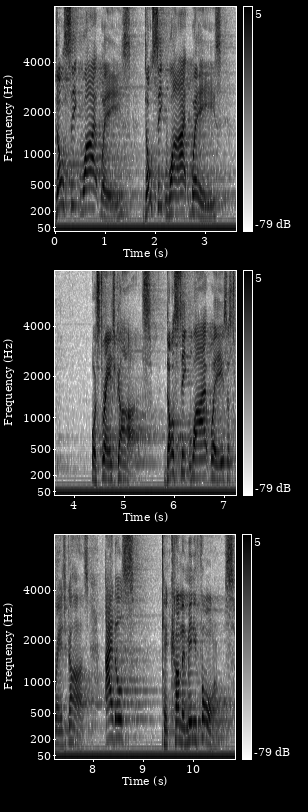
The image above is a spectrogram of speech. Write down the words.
don't seek wide ways. Don't seek wide ways or strange gods. Don't seek wide ways or strange gods. Idols can come in many forms.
